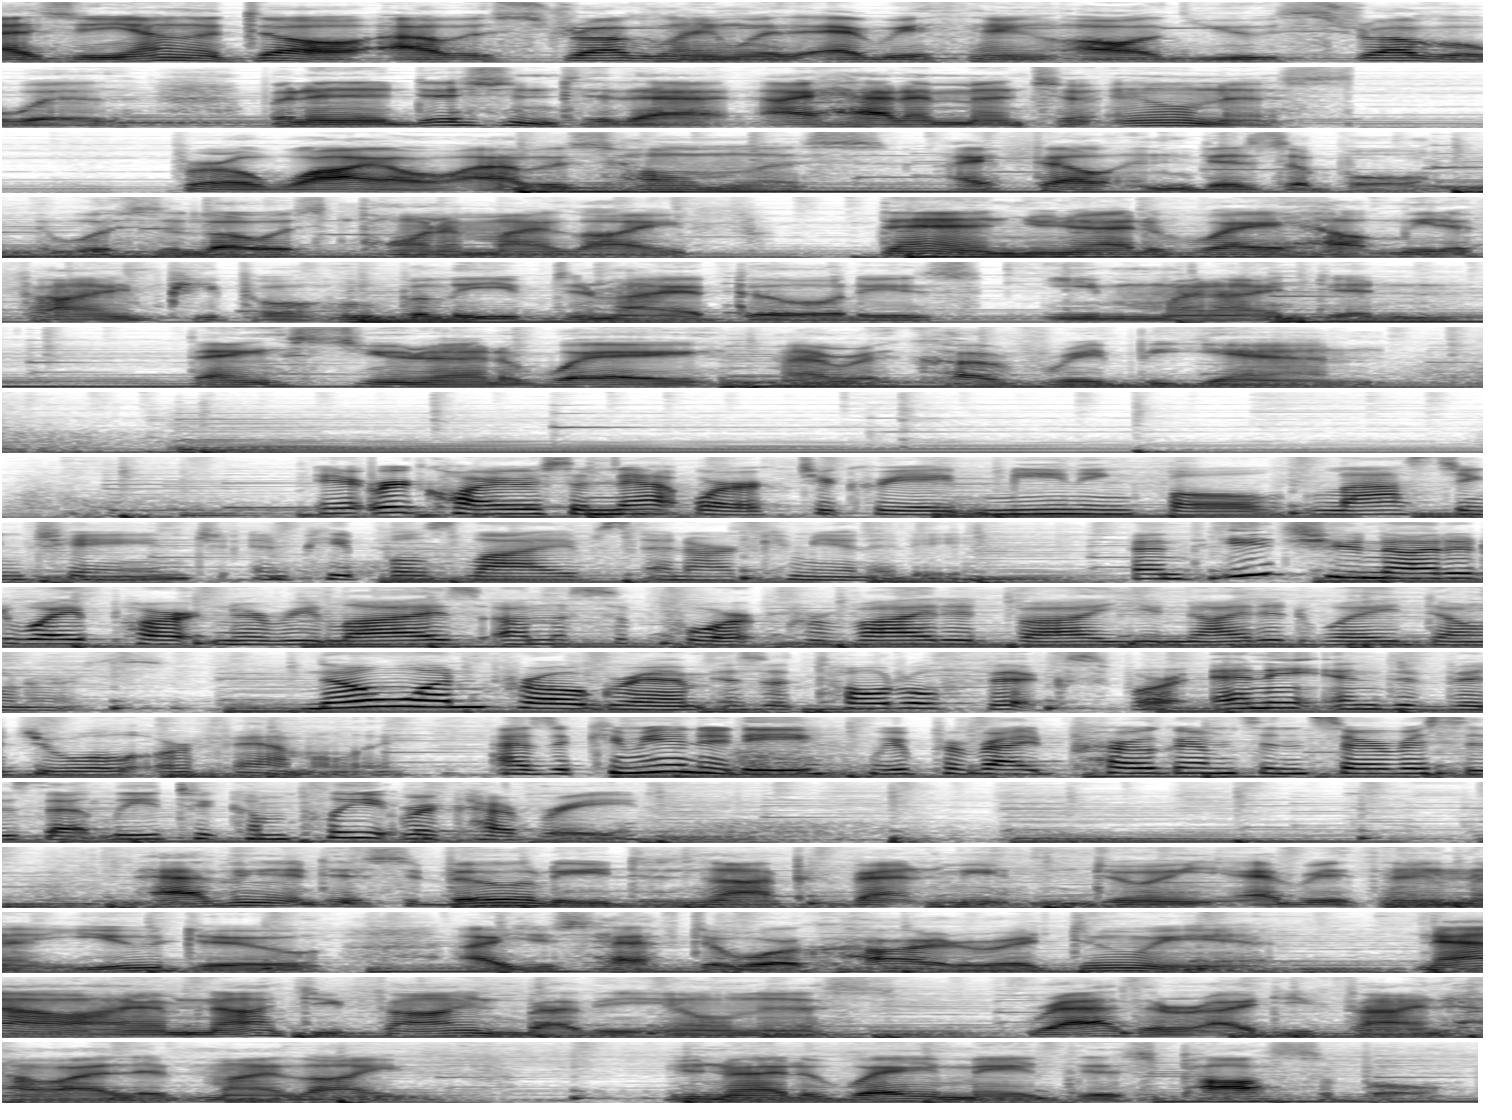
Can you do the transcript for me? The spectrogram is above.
As a young adult, I was struggling with everything all youth struggle with, but in addition to that, I had a mental illness. For a while, I was homeless. I felt invisible. It was the lowest point in my life. Then, United Way helped me to find people who believed in my abilities, even when I didn't. Thanks to United Way, my recovery began. It requires a network to create meaningful, lasting change in people's lives in our community. And each United Way partner relies on the support provided by United Way donors. No one program is a total fix for any individual or family. As a community, we provide programs and services that lead to complete recovery. Having a disability does not prevent me from doing everything that you do. I just have to work harder at doing it. Now I am not defined by the illness. Rather, I define how I live my life. United Way made this possible.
